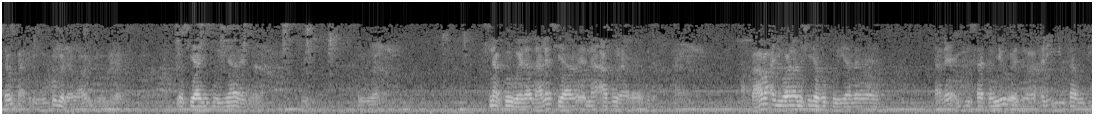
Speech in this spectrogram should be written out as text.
ဆောက်တာကိုယ်ရတာပါဘူးဆိုဆရာကြီးကိုများတယ်ဆိုတာဒီကနတ်ကိုယ်ဝယ်တာဒါလည်းဆရာပဲနတ်အကုတာပဲဘာမှအယူဝါဒမရှိတဲ့ပုဂ္ဂိုလ်ကြီးလည်းဒါလည်းအယူဆတစ်မျိုးပဲဆိုတော့အဲ့ဒီအယူဆကိုဒီ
